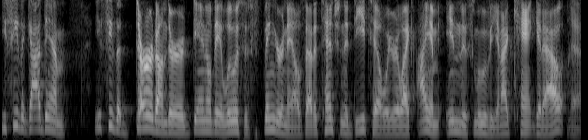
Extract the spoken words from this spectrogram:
you see the goddamn. You see the dirt under Daniel Day Lewis's fingernails, that attention to detail where you're like, I am in this movie and I can't get out. Yeah.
